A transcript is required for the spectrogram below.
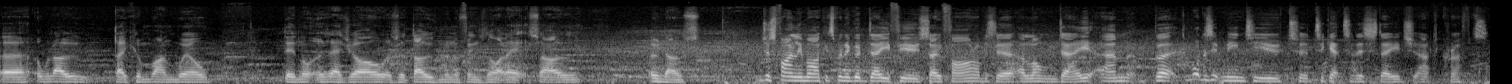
Uh, although they can run well, they're not as agile as a Doberman and things like that. So who knows? Just finally, Mark, it's been a good day for you so far. Obviously, a, a long day. Um, but what does it mean to you to, to get to this stage at Crufts?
